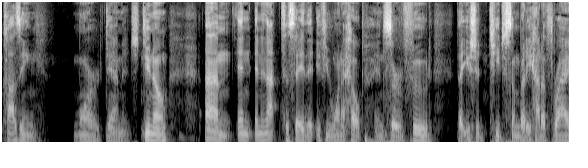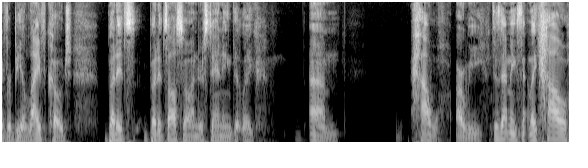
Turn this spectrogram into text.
causing more damage. Do you know? Um, and and not to say that if you want to help and serve food, that you should teach somebody how to thrive or be a life coach, but it's but it's also understanding that like, um, how are we? Does that make sense? Like how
